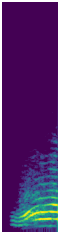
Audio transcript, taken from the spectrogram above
War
